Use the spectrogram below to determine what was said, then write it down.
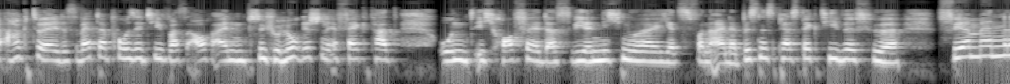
aktuell das Wetter positiv, was auch einen psychologischen Effekt hat. Und ich hoffe, dass wir nicht nur jetzt von einer Business-Perspektive für Firmen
